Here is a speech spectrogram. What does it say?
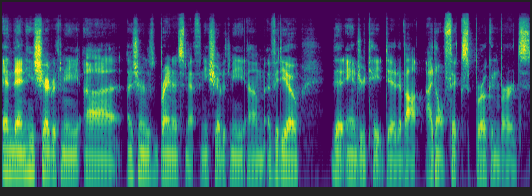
and then he shared with me. Uh, I was sharing this with Brandon Smith, and he shared with me um, a video that Andrew Tate did about I don't fix broken birds.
